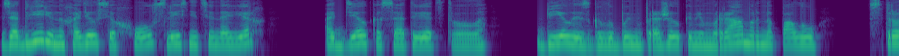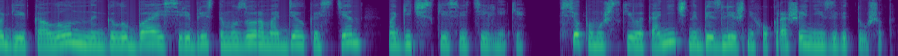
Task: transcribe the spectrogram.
За дверью находился холл с лестницей наверх. Отделка соответствовала белый с голубыми прожилками мрамор на полу, строгие колонны, голубая с серебристым узором отделка стен, магические светильники. Все по-мужски лаконично, без лишних украшений и завитушек.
